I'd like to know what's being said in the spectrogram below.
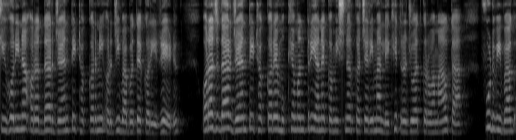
શિહોરીના અરજદાર જયંતિ ઠક્કરની અરજી બાબતે કરી રેડ. અરજદાર જયંતિ ઠક્કરે મુખ્યમંત્રી અને કમિશનર કચેરીમાં લેખિત રજૂઆત કરવામાં આવતા ફૂડ વિભાગ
